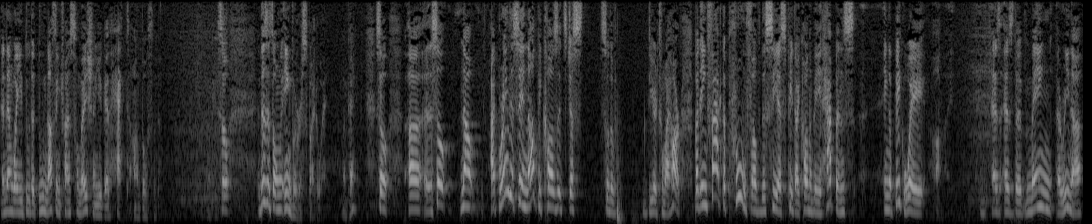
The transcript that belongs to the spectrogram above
And then when you do the do nothing transformation, you get hat on both of them. Okay, so this is only inverse, by the way. Okay? So, uh, so now I bring this in not because it's just sort of dear to my heart, but in fact, the proof of the CSP dichotomy happens in a big way as, as the main arena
